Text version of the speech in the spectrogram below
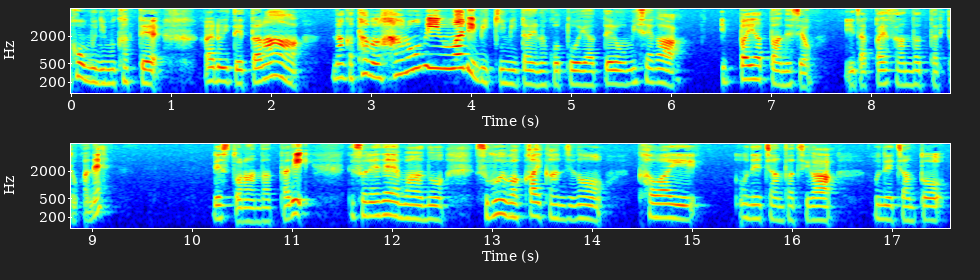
ホームに向かって歩いてったら、なんか多分ハロウィン割引みたいなことをやってるお店がいっぱいあったんですよ。居酒屋さんだったりとかね。レストランだったり。で、それで、まあ、あの、すごい若い感じの可愛いお姉ちゃんたちが、お姉ちゃんと、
